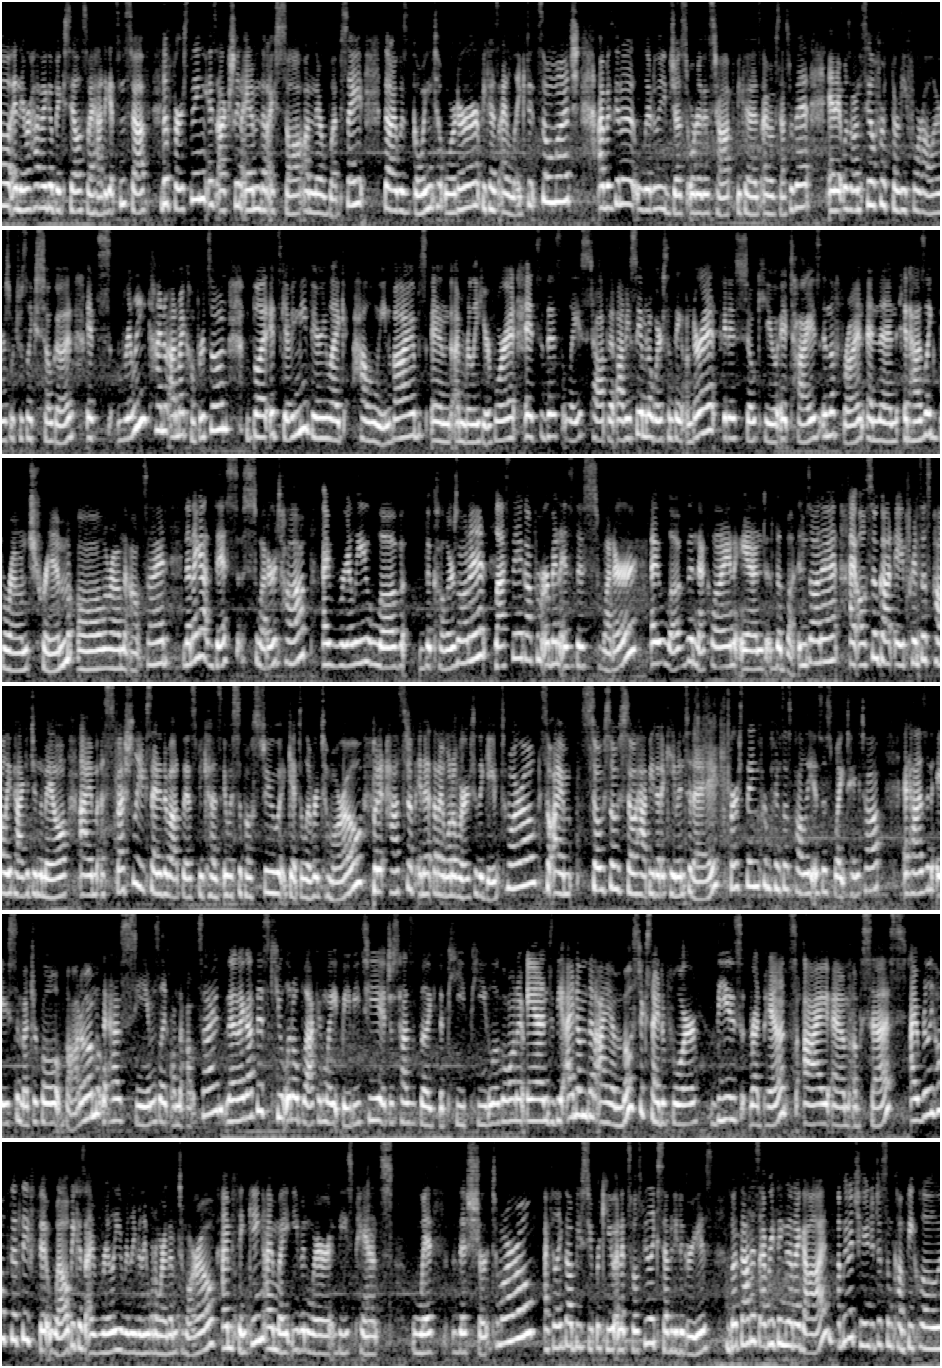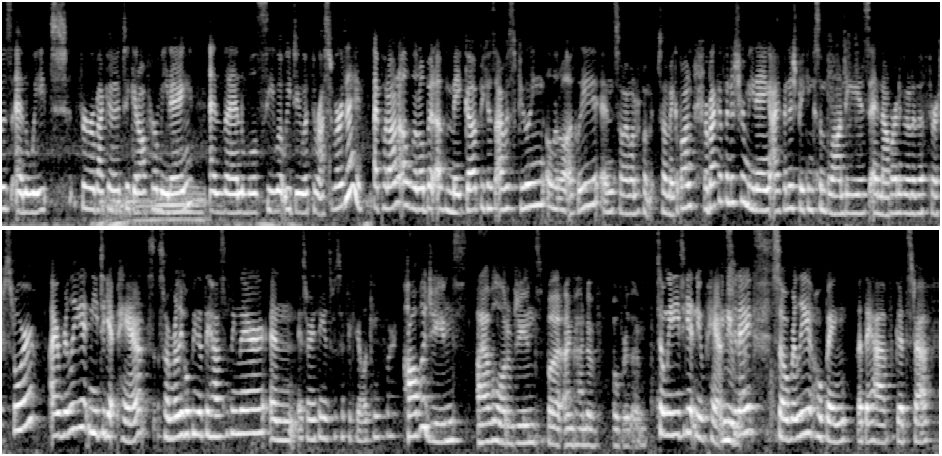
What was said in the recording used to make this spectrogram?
Colectivo, and they were having a big sale, so I had to get some stuff. The first thing is actually an item that I saw on their website that I was going to order because I liked it so much. I was gonna literally just order this top because I'm obsessed with it, and it was on sale for $34, which was like so good. It's really kind of out of my comfort zone, but it's giving me very like Halloween vibes, and I'm really here for it. It's this lace top that obviously I'm gonna wear something under it. It is so cute. It ties in the front, and then it has like brown trim all around around the outside. Then I got this sweater top. I really love the colors on it. Last thing I got from Urban is this sweater. I love the neckline and the buttons on it. I also got a Princess Polly package in the mail. I'm especially excited about this because it was supposed to get delivered tomorrow, but it has stuff in it that I want to wear to the game tomorrow. So I am so, so, so happy that it came in today. First thing from Princess Polly is this white tank top. It has an asymmetrical bottom. It has seams like on the outside. Then I got this cute little black and white baby tee. It just has like the PP logo on it. And the item that I am most excited for, these red pants. I am obsessed. I really hope that they fit well because I really, really, really want to wear them tomorrow. I'm thinking I might even wear these pants with this shirt tomorrow. I feel like that would be super cute and it's supposed to be like 70 degrees. But that is everything that I got. I'm gonna change into some comfy clothes and wait for Rebekah to get off her meeting and then we'll see what we do with the rest of our day. I put on a little bit of makeup because I was feeling a little ugly and so I wanted to put some makeup on. Rebekah finished her meeting, I finished baking some blondies and now we're gonna go to the thrift store. I really need to get pants so I'm really hoping that they have something there and is there anything in specific you're looking for? Probably jeans. I have a lot of jeans, but I'm kind of over them. So we need to get new pants New today. pants. So really hoping that they have good stuff.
